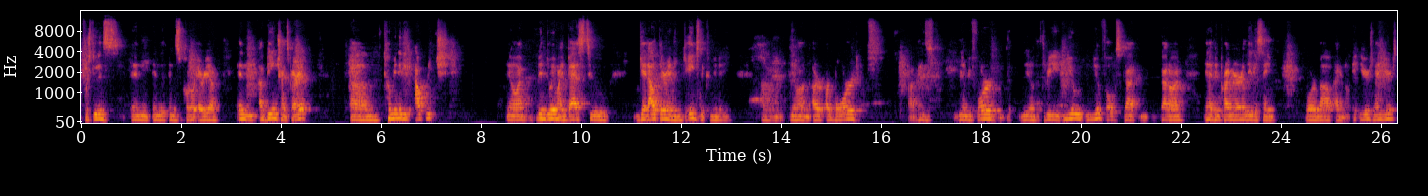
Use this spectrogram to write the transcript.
for students in in the, in the Socorro area, and uh, being transparent, um, community outreach. You know, I've been doing my best to get out there and engage the community. Um, you know, our, our board uh, has, you know, before the, you know the three new new folks got got on, it had been primarily the same for about I don't know eight years, nine years,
